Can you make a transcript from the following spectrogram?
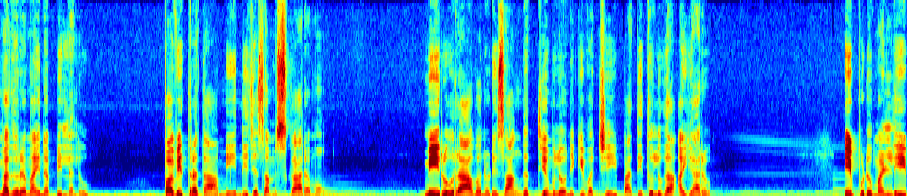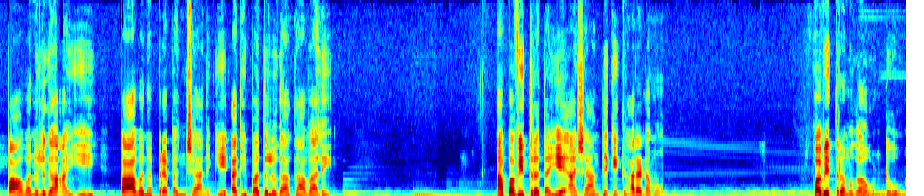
మధురమైన పిల్లలు పవిత్రత మీ నిజ సంస్కారము. మీరు రావణుడి సాంగత్యములోనికి వచ్చి పతితులుగా అయ్యారు. ఇప్పుడు మళ్ళీ పావనులుగా అయ్యి పావన ప్రపంచానికి అధిపతులుగా కావాలి. అపవిత్రతయే అశాంతికి కారణము. పవిత్రముగా ఉంటూ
